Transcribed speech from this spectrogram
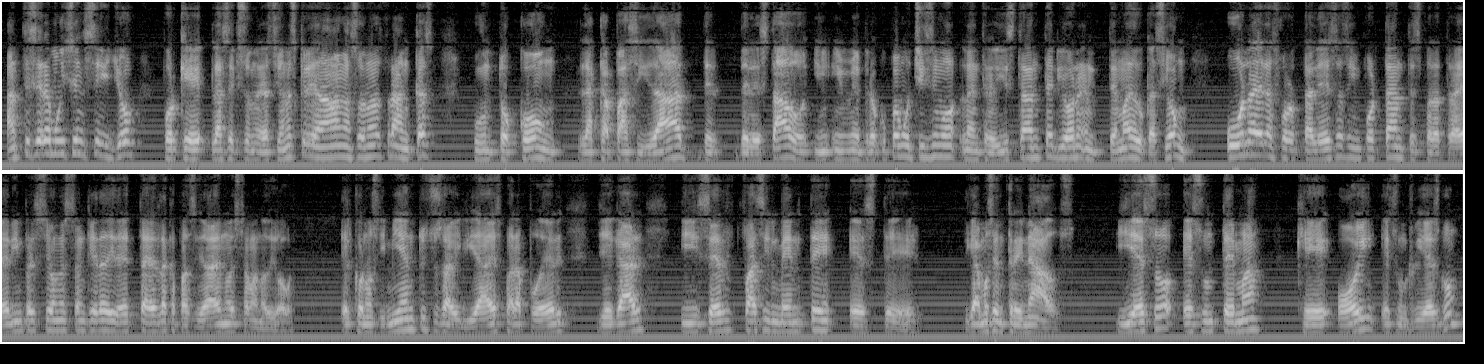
Antes era muy sencillo porque las exoneraciones que le daban a zonas francas junto con la capacidad del Estado, y, y me preocupa muchísimo la entrevista anterior en el tema de educación, una de las fortalezas importantes para atraer inversión extranjera directa es la capacidad de nuestra mano de obra, el conocimiento y sus habilidades para poder llegar y ser fácilmente, este, digamos, entrenados. Y eso es un tema que hoy es un riesgo.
